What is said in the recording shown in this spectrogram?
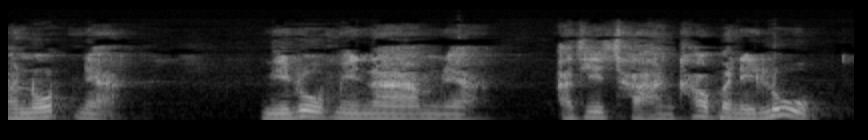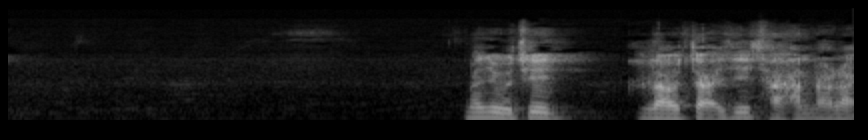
มนุษย์เนี่ย มีรูปมีนามเนี่ย อธิษฐานเข้าไปในรูป มันอยู่ที่เราจะอธิษฐานอะไร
